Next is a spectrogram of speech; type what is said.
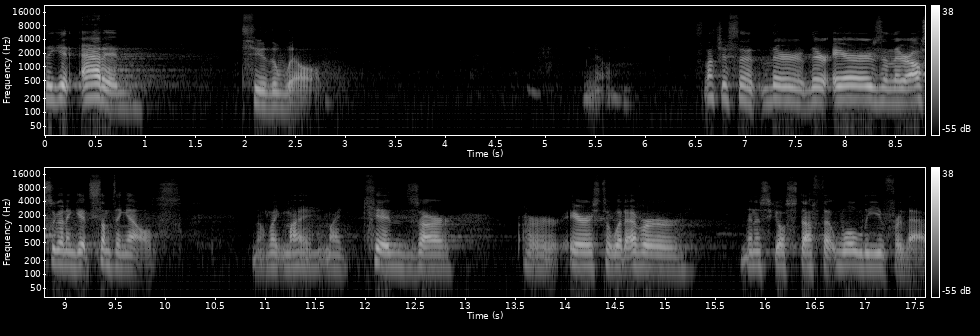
they get added to the will. Not just that they're, they're heirs and they're also going to get something else. You know, like my, my kids are, are heirs to whatever minuscule stuff that we'll leave for them.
